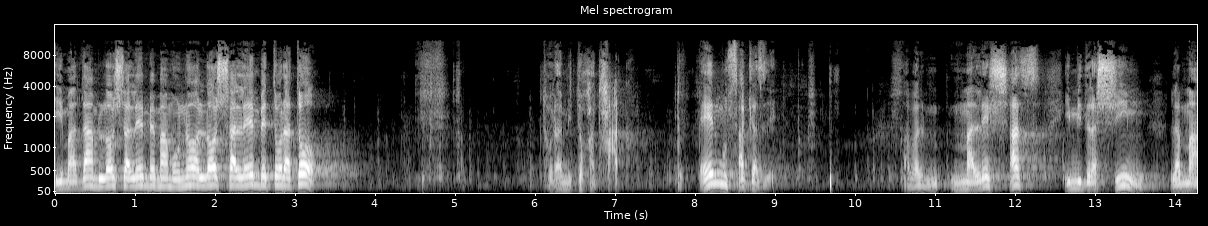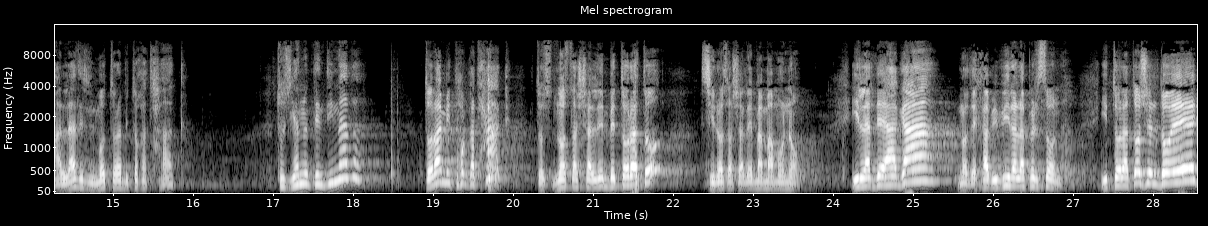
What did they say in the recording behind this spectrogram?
אם אדם לא שלם בממונו, לא שלם בתורתו. תורה מתוך הדחק. אין מושג כזה. אבל מלא ש"ס עם מדרשים למעלה de ללמוד תורה מתוך הדחק. Entonces ya no entendí nada. Torah mitok adhak. Entonces no shalem betorato, si no Sashalem mamono. Y la Deagá nos deja vivir a la persona. Y Toratosh el Doeg,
